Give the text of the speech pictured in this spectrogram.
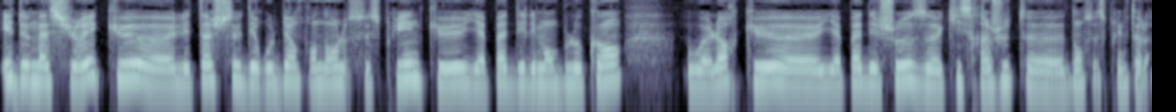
et de m'assurer que euh, les tâches se déroulent bien pendant ce sprint, qu'il n'y a pas d'éléments bloquants ou alors qu'il euh, n'y a pas des choses qui se rajoutent dans ce sprint-là.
